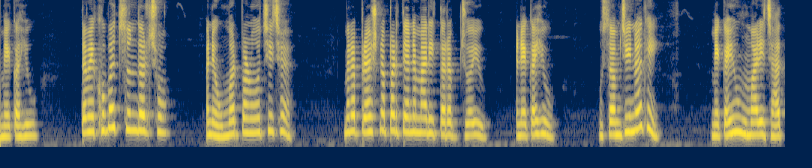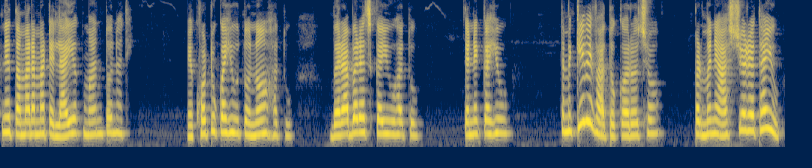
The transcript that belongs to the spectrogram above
મેં કહ્યું, તમે ખૂબ જ સુંદર છો અને ઉંમર પણ ઓછી છે. મારા પ્રશ્ન પર તેને મારી તરફ જોયું અને કહ્યું, હું સમજી નથી. મેં કહ્યું, હું મારી જાતને તમારા માટે લાયક માનતો નથી. મેં ખોટું કહ્યું તો ન હતું, બરાબર જ કહ્યું હતું. તેને કહ્યું, તમે કેવી વાતો કરો છો? પણ મને આશ્ચર્ય થયું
